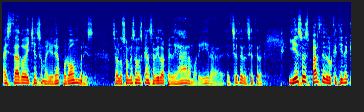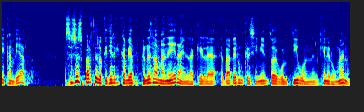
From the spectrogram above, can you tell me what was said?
ha estado hecha en su mayoría por hombres. O sea, los hombres son los que han salido a pelear, a morir, etcétera, etcétera. Y eso es parte de lo que tiene que cambiar. O sea, eso es parte de lo que tiene que cambiar porque no es la manera en la que va a haber un crecimiento evolutivo en el género humano.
